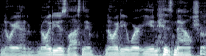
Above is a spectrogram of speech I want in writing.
no idea, I had no idea his last name. No idea where Ian is now. Sure.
